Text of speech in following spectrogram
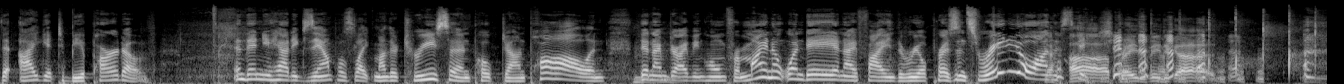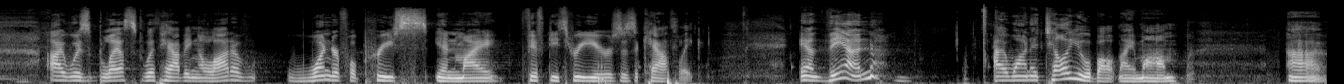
that I get to be a part of. And then you had examples like Mother Teresa and Pope John Paul. And then I'm driving home from Minot one day and I find the Real Presence radio on the station. Ah, praise be to God. I was blessed with having a lot of wonderful priests in my 53 years as a Catholic. And then I want to tell you about my mom. Uh,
